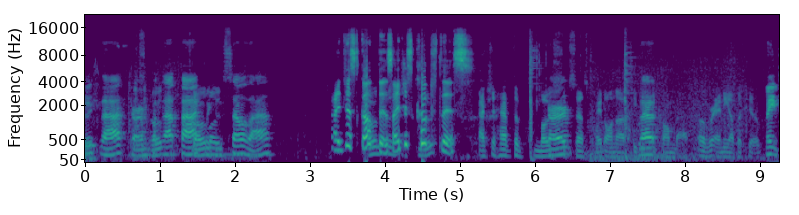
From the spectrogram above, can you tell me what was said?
eat that. Don't put that back. We can sell that. I just got this. I just cooked this. actually have the most Go. success rate on uh, PvP That- combat over any other ship. Wait,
